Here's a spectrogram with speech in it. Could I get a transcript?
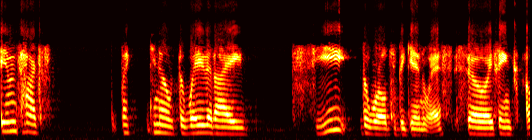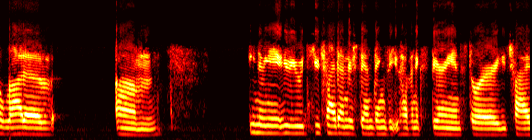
impacts, like, you know, the way that I see the world to begin with. So I think a lot of, um, you know, you, you, you try to understand things that you haven't experienced or you try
